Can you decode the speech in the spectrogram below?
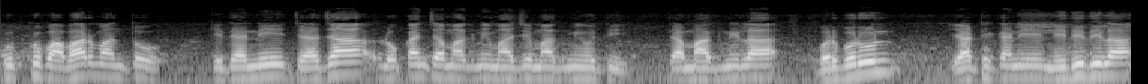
खूप खूप आभार मानतो. की त्यांनी ज्या ज्या लोकांच्या मागणी माझी मागणी होती त्या मागणीला भरभरून या ठिकाणी निधी दिला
